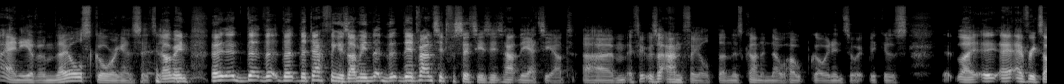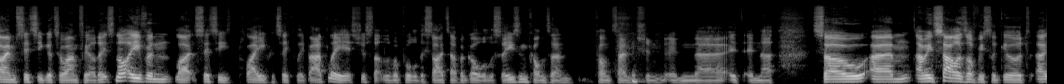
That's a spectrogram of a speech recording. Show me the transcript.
Any of them, they all score against City. I mean, the, the the, the daft thing is, I mean, the, the advantage for City is it's at the Etihad. Um, if it was at Anfield, then there's kind of no hope going into it because, like, every time City go to Anfield, it's not even like City play particularly badly. It's just that Liverpool decide to have a goal of the season content contention in uh, in there. So, um, I mean, Salah's obviously good. Uh,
